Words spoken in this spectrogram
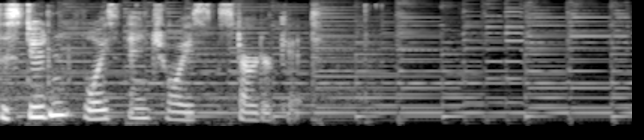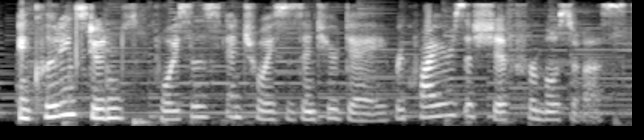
The Student Voice and Choice Starter Kit. Including students' voices and choices into your day requires a shift for most of us.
